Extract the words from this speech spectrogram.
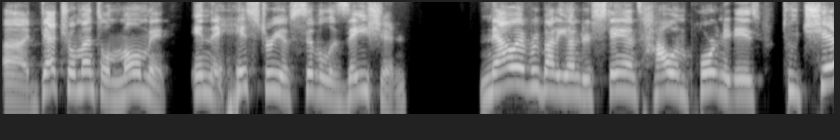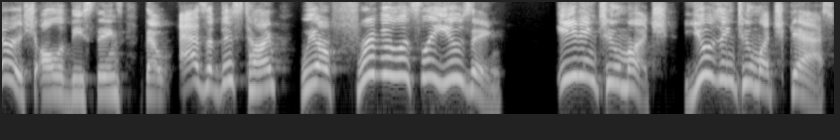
uh, detrimental moment in the history of civilization, now everybody understands how important it is to cherish all of these things that, as of this time, we are frivolously using. Eating too much, using too much gas,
